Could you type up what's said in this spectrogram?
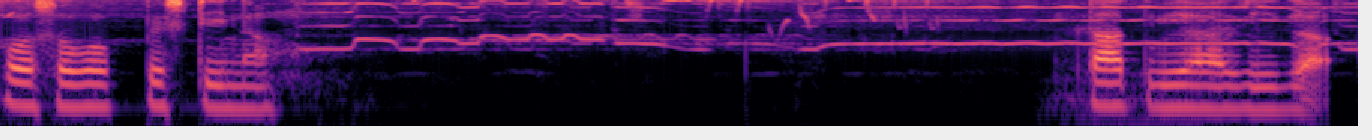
Kosovo Pristina Latvia Riga.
